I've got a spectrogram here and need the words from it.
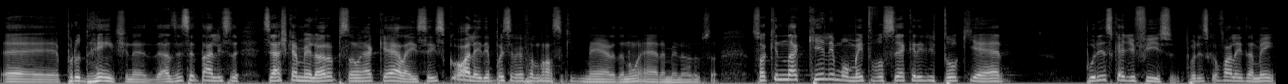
é, prudente, né? Às vezes você tá ali, você acha que a melhor opção é aquela, aí você escolhe, aí depois você vai falar, nossa, que merda, não era a melhor opção. Só que naquele momento você acreditou que era. Por isso que é difícil. Por isso que eu falei também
